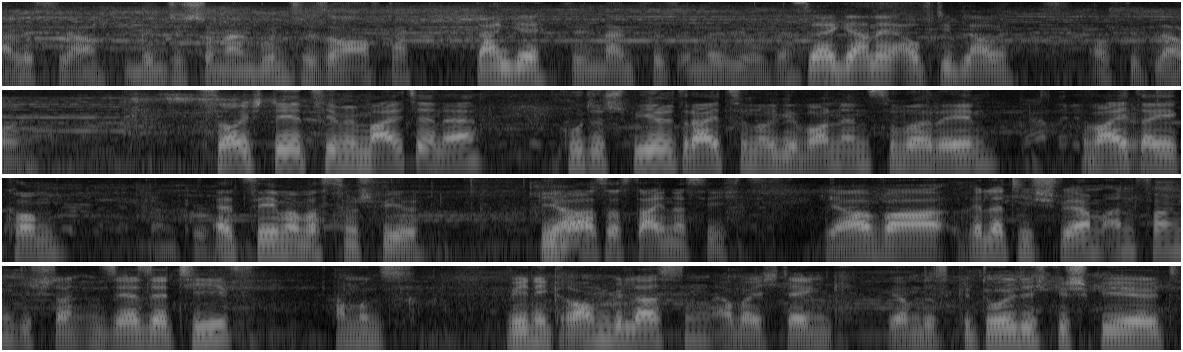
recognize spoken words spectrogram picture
alles klar. Wünsche ich schon mal einen guten Saisonauftakt. Danke, Vielen Dank fürs Interview. Gell? sehr gerne auf die Blaue. Auf die Blaue. So, ich stehe jetzt hier mit Malte. Ne? Gutes Spiel, 3 zu 0 gewonnen, souverän, weitergekommen. Danke. Erzähl mal was zum Spiel. Wie Ja. war es aus deiner Sicht? Ja, war relativ schwer am Anfang. Die standen sehr, sehr tief, haben uns wenig Raum gelassen. Aber ich denke, wir haben das geduldig gespielt,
